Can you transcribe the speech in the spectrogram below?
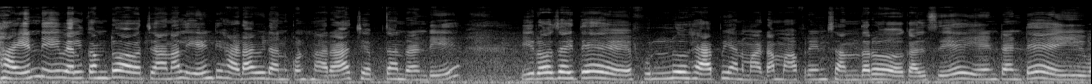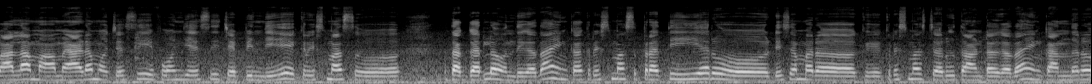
హాయ్ అండి వెల్కమ్ టు అవర్ ఛానల్. ఏంటి హడావిడి అనుకుంటున్నారా? చెప్తాను రండి. ఈరోజైతే ఫుల్ హ్యాపీ అనమాట మా ఫ్రెండ్స్ అందరూ కలిసి. ఏంటంటే ఇవాళ మా మేడం వచ్చేసి ఫోన్ చేసి చెప్పింది క్రిస్మస్ దగ్గరలో ఉంది కదా ఇంకా క్రిస్మస్ ప్రతి ఇయర్ డిసెంబర్ క్రిస్మస్ జరుగుతూ ఉంటుంది కదా ఇంకా అందరూ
